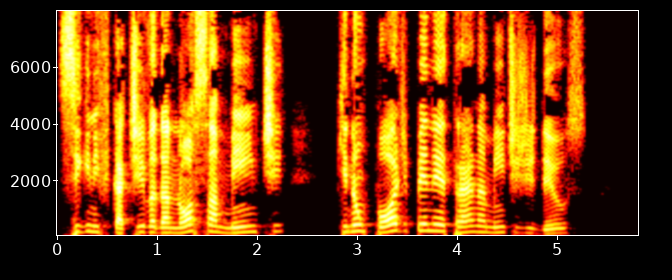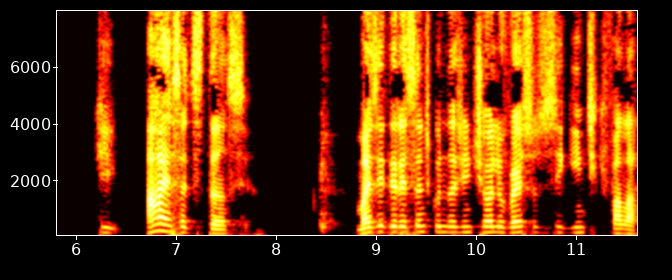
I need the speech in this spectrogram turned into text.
significativa da nossa mente que não pode penetrar na mente de Deus, que há essa distância. Mas é interessante quando a gente olha o verso seguinte que fala:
